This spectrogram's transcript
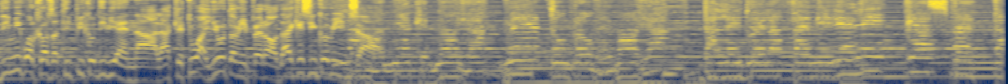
dimmi qualcosa tipico di Vienna, Ale, anche tu aiutami però, dai che si incomincia. Mamma mia che noia, metto un promemoria, dalle due la famiglia è lì che aspetta.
